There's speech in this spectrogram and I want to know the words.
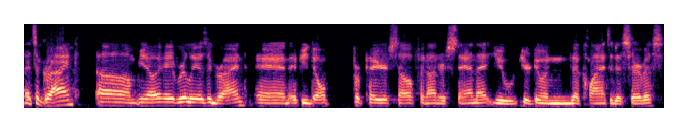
It's a grind. Um, you know, it really is a grind, and if you don't prepare yourself and understand that, you you're doing the clients a disservice.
